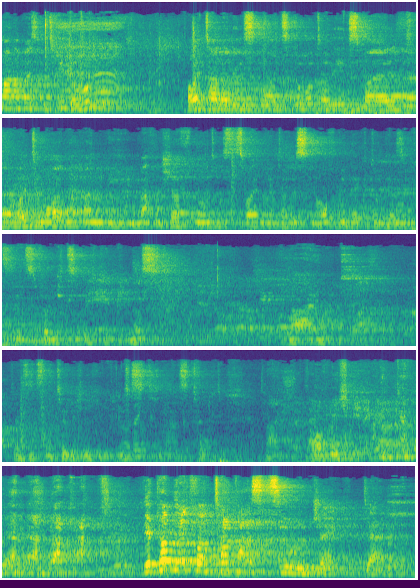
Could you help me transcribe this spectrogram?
normalerweise ein Trio. Heute allerdings nur als Duo unterwegs, weil äh, heute Morgen hat man die Machenschaften unseres zweiten Gitarristen aufgedeckt und der sitzt jetzt völlig zurecht im Knast. Nein, der sitzt natürlich nicht im Knast, der ist tot. Nein, auch nicht. Wir kommen direkt von Tapas zu Jack Daniels.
